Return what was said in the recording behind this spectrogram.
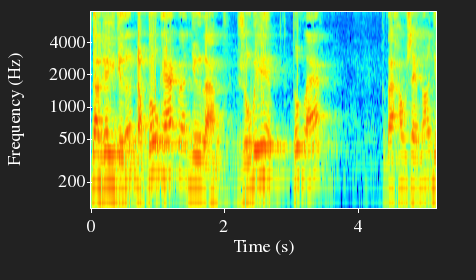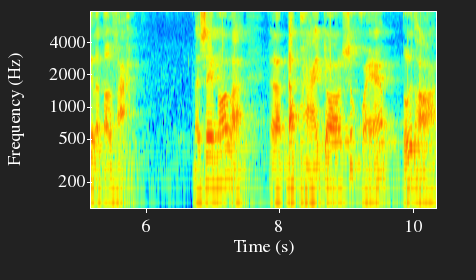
Đa khi những độc tố khác đó như là rượu bia thuốc lá. Người ta không xem nó như là tội phạm mà xem nó là, là độc hại cho sức khỏe tuổi thọ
